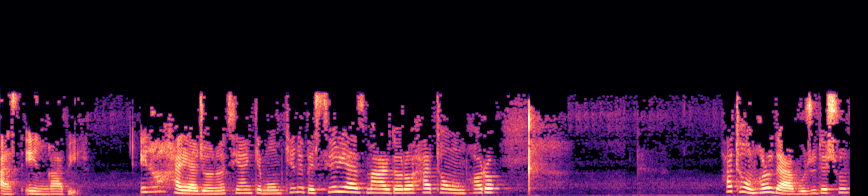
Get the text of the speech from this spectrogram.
از این قبیل. اینها هیجاناتی هستند که ممکنه بسیاری از مردا رو حتی اونها رو حتی اونها رو در وجودشون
